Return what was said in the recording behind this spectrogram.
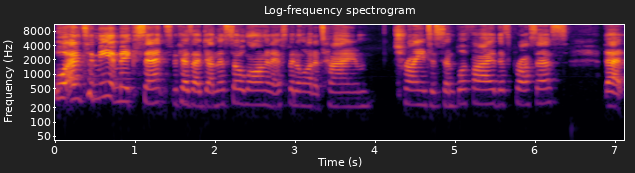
well, and to me, it makes sense because I've done this so long and I've spent a lot of time trying to simplify this process that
